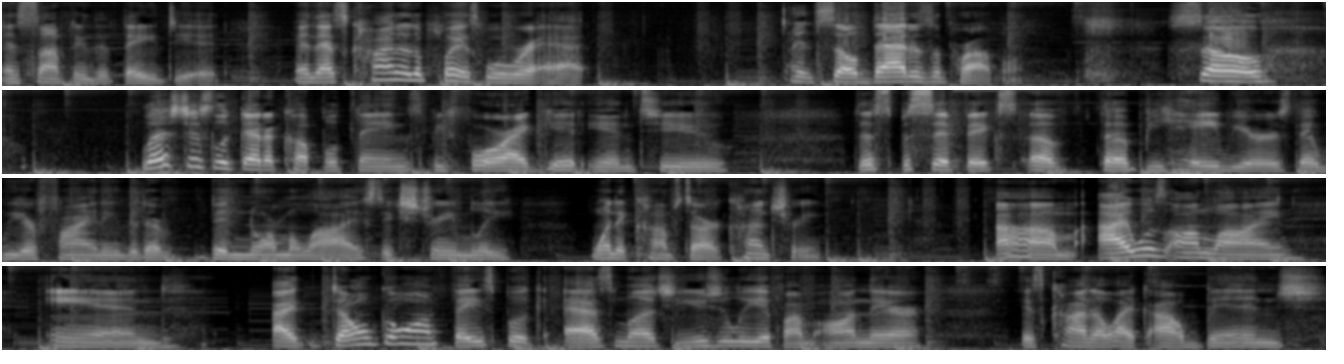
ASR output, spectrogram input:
and something that they did. And that's kind of the place where we're at. And so that is a problem. So let's just look at a couple things before I get into the specifics of the behaviors that we are finding that have been normalized extremely when it comes to our country. Um, I was online and I don't go on Facebook as much. Usually, if I'm on there, it's kind of like I'll binge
